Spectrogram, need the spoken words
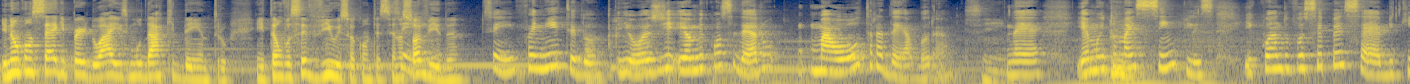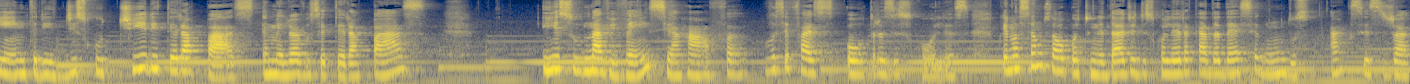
e não consegue perdoar e mudar aqui dentro. Então você viu isso acontecer na Sim. sua vida. Sim, foi nítido. E hoje eu me considero uma outra Débora. Sim. né? E é muito mais simples. E quando você percebe que entre discutir e ter a paz é melhor você ter a paz, isso na vivência, Rafa, você faz outras escolhas. Porque nós temos a oportunidade de escolher a cada 10 segundos. Axis já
